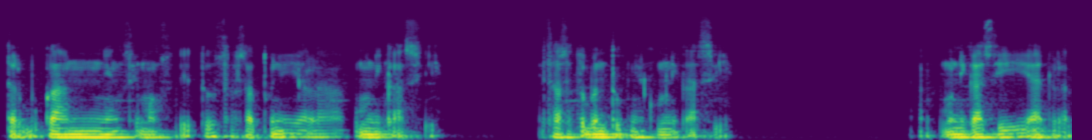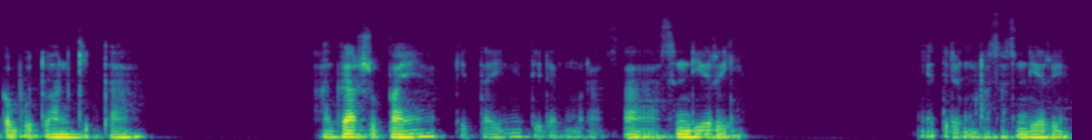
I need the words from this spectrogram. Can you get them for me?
terbukaan yang saya maksud itu salah satunya ialah komunikasi. Salah satu bentuknya komunikasi. Komunikasi adalah kebutuhan kita agar supaya kita ini tidak merasa sendiri. Ya tidak merasa sendiri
